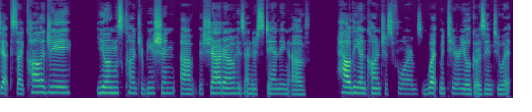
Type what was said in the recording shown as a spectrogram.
depth psychology, Jung's contribution of the shadow, his understanding of how the unconscious forms, what material goes into it,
